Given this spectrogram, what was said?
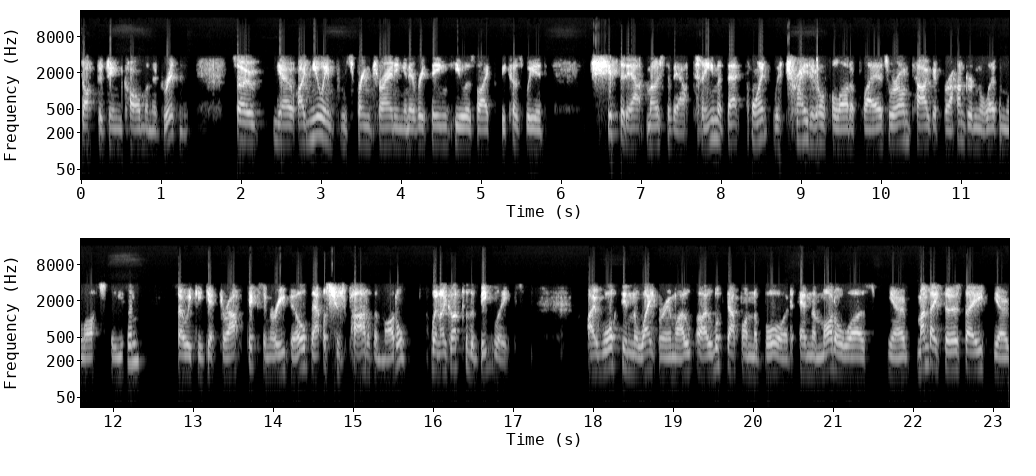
Dr. Gene Coleman had written. So, you know, I knew him from spring training and everything. He was like because we had shifted out most of our team at that point. We traded off a lot of players. We're on target for 111 loss season, so we could get draft picks and rebuild. That was just part of the model. When I got to the big leagues, I walked in the weight room. I, I looked up on the board, and the model was, you know, Monday, Thursday, you know,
